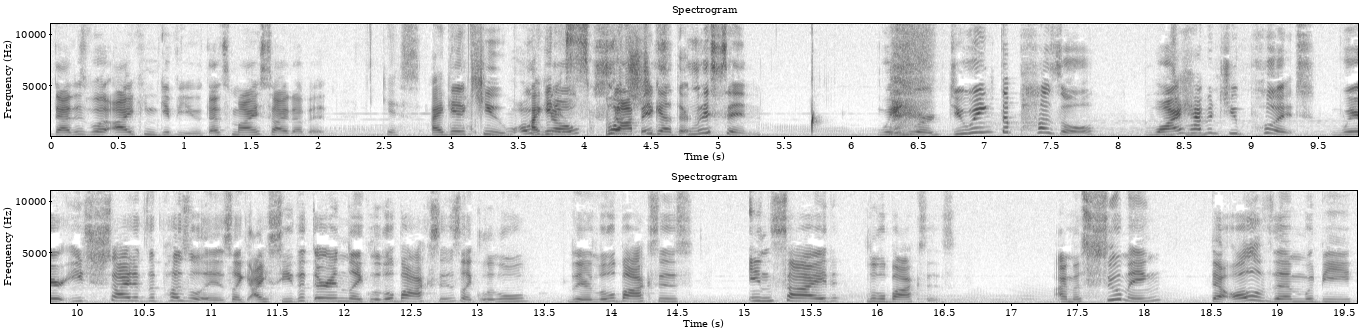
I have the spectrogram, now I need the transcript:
that is what I can give you. That's my side of it. Yes, I get a cube. Oh, I get no, it stop it. together. Listen. When you are doing the puzzle, why Mhm. haven't you put where each side of the puzzle is? Like I see that they're in like little boxes, like little they're little boxes inside little boxes. I'm assuming that all of them would be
